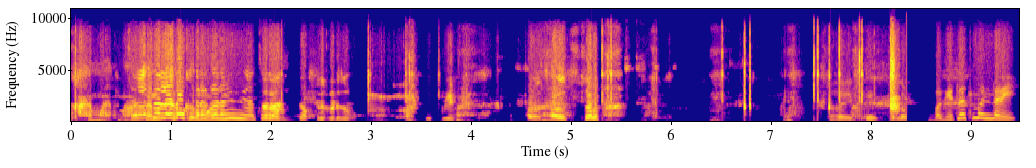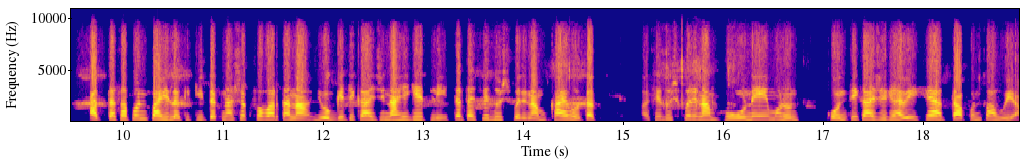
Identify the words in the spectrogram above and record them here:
काय माहीत नाही चला अचानक चला चक्कर डॉक्टरकडे मारली नेऊया चला चला. डॉक्टरकडे जाऊ हळू हळू चला. जरा एक- एक चला. बघितलंच मंडळी आत्ताच आपण पाहिलं की कीटकनाशक फवारताना योग्य ती काळजी नाही घेतली तर त्याचे दुष्परिणाम काय होतात? असे दुष्परिणाम होऊ नये म्हणून कोणती काळजी घ्यावी हे आता आपण पाहूया.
